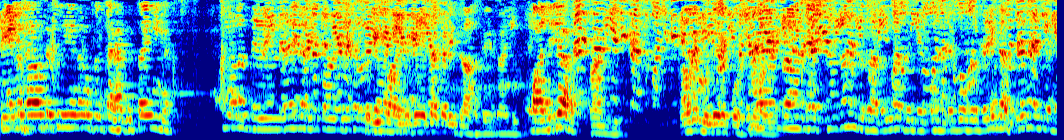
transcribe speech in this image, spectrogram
3 ਸਾਲ ਤੇ ਤੁਸੀਂ ਇਹਨਾਂ ਨੂੰ ਕੋਈ ਪੈਸਾ ਦਿੱਤਾ ਹੀ ਨਹੀਂ ਮਾਲਾ ਦੇਣ ਦੇ ਕਰੀ ਪੰਜ ਦੇ ਤਾਂ ਕਦੀ 10 ਦੇ ਤਾਂ ਜੀ। 5000 ਹਾਂਜੀ। ਉਹਦੇ ਮੁੰਡੇ ਦੇ ਪੁੱਤ ਨੂੰ ਟ੍ਰਾਂਜੈਕਸ਼ਨ ਤੁਹਾਨੂੰ ਦਿਖਾ ਦੂੰਗਾ ਦੂਜੇ ਫੋਨ ਤੇ ਗੂਗਲ ਪੇ ਕਰਦੇ ਨੇ।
